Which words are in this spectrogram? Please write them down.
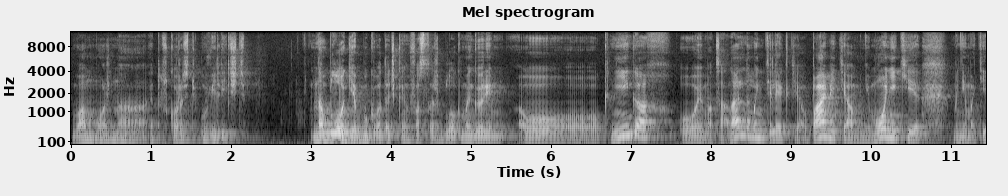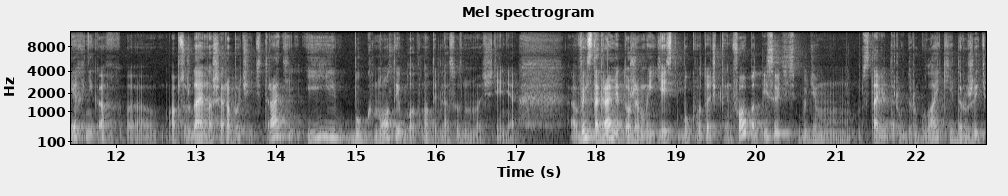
вам можно эту скорость увеличить. На блоге буква.info блог мы говорим о книгах, о эмоциональном интеллекте, о памяти, о мнемонике, мнемотехниках, э, обсуждаем наши рабочие тетради и букноты, блокноты для осознанного чтения. В Инстаграме тоже мы есть буква.инфо, подписывайтесь, будем ставить друг другу лайки и дружить.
